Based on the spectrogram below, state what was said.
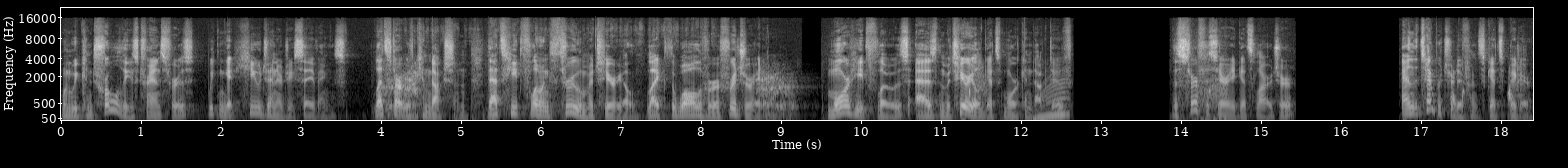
When we control these transfers, we can get huge energy savings. Let's start with conduction. That's heat flowing through a material, like the wall of a refrigerator. More heat flows as the material gets more conductive, the surface area gets larger, and the temperature difference gets bigger.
